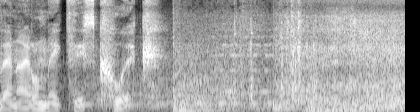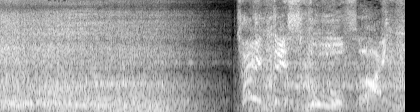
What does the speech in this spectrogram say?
Then I'll make this quick. This fool's life!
